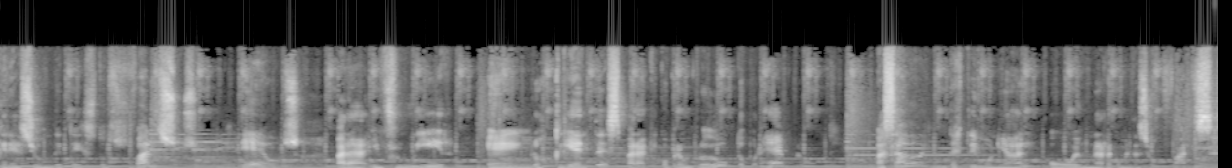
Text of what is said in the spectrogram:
creación de textos falsos, videos, para influir en los clientes para que compren un producto, por ejemplo, basado en un testimonial o en una recomendación falsa.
